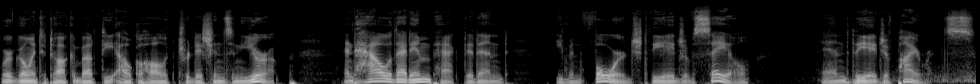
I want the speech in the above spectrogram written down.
We're going to talk about the alcoholic traditions in Europe and how that impacted and even forged the age of sail and the Age of Pirates.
